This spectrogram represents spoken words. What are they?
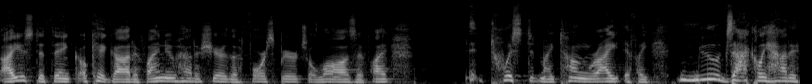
I used to think, okay, God, if I knew how to share the four spiritual laws, if I twisted my tongue right, if I knew exactly how to,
